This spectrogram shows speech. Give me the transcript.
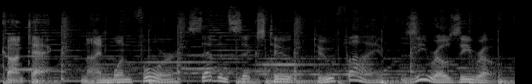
contact 914 762 2500.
